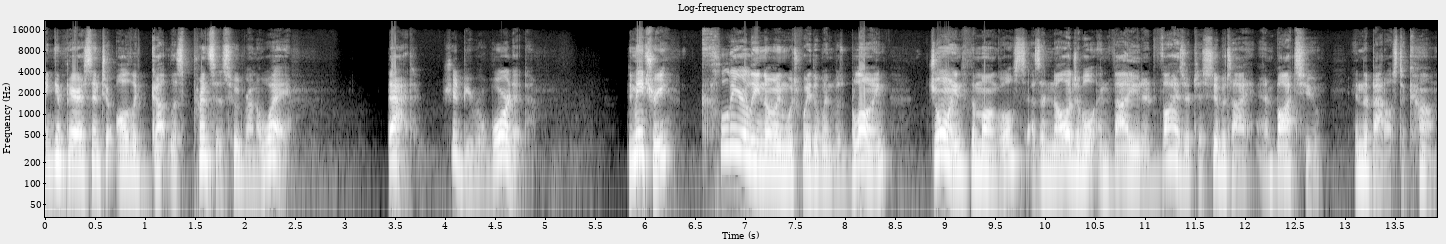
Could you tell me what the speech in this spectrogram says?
in comparison to all the gutless princes who'd run away. That should be rewarded. Dmitri, clearly knowing which way the wind was blowing, joined the Mongols as a knowledgeable and valued advisor to Subutai and Batu in the battles to come.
